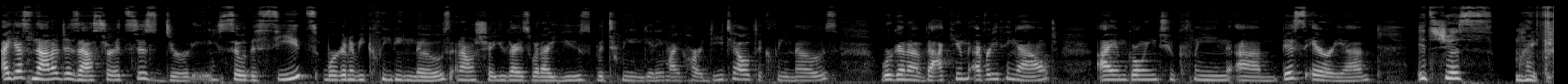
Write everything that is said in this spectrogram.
I guess not a disaster, it's just dirty. So the seats, we're gonna be cleaning those and I'll show you guys what I use between getting my car detailed to clean those. We're gonna vacuum everything out. I am going to clean um, this area. It's just like,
